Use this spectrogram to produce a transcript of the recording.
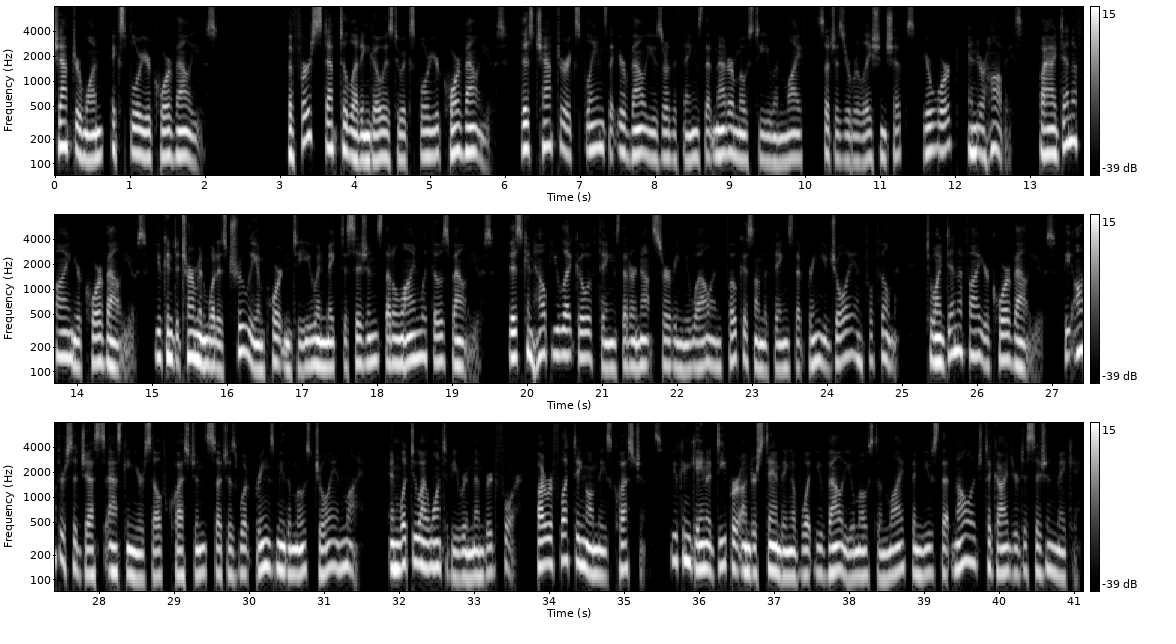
Chapter 1 Explore your core values. The first step to letting go is to explore your core values. This chapter explains that your values are the things that matter most to you in life, such as your relationships, your work, and your hobbies. By identifying your core values, you can determine what is truly important to you and make decisions that align with those values. This can help you let go of things that are not serving you well and focus on the things that bring you joy and fulfillment. To identify your core values, the author suggests asking yourself questions such as what brings me the most joy in life? And what do I want to be remembered for? By reflecting on these questions, you can gain a deeper understanding of what you value most in life and use that knowledge to guide your decision making.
